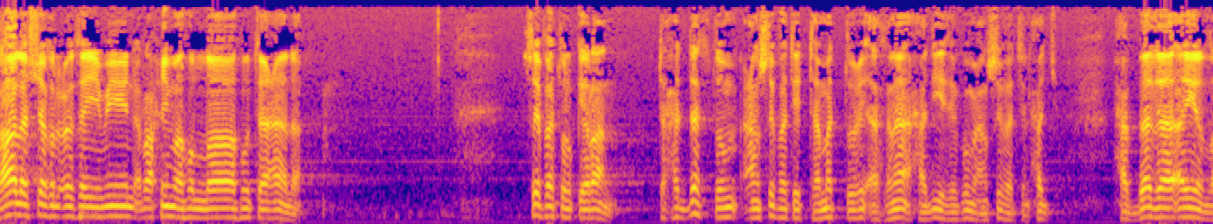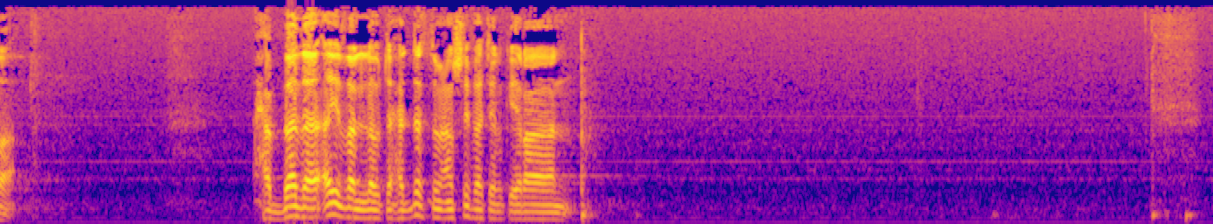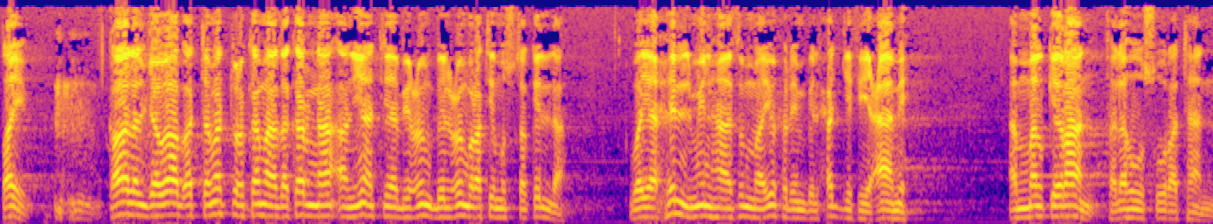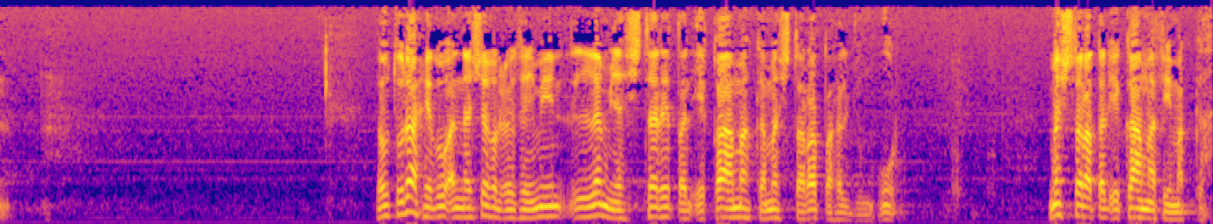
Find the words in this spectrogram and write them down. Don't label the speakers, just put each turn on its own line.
قال الشيخ العثيمين رحمه الله تعالى صفة القران. تحدثتم عن صفة التمتع أثناء حديثكم عن صفة الحج. حبذا أيضا. حبذا أيضا لو تحدثتم عن صفة القران. طيب. قال الجواب التمتع كما ذكرنا أن يأتي بالعمرة مستقلة ويحل منها ثم يحرم بالحج في عامه. أما القران فله صورتان. لو تلاحظوا أن الشيخ العثيمين لم يشترط الإقامة كما اشترطها الجمهور. ما اشترط الإقامة في مكة؟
